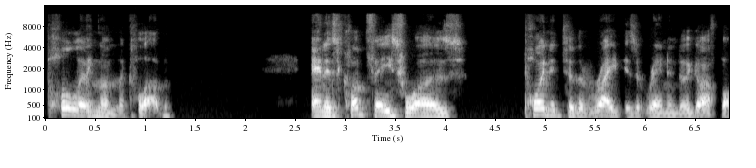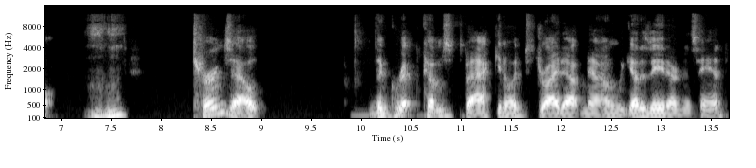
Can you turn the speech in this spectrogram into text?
pulling on the club. And his club face was pointed to the right as it ran into the golf ball. Mm-hmm. Turns out the grip comes back, you know, it's dried out now, and we got his eight iron in his hand.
